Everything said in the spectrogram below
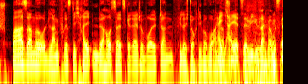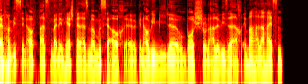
sparsame und langfristig haltende Haushaltsgeräte wollt, dann vielleicht doch lieber woanders. Ja, ja jetzt, äh, wie gesagt, man muss da immer ein bisschen aufpassen bei den Herstellern. Also man muss ja auch, äh, genau wie Miele und Bosch und alle, wie sie auch immer alle heißen,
